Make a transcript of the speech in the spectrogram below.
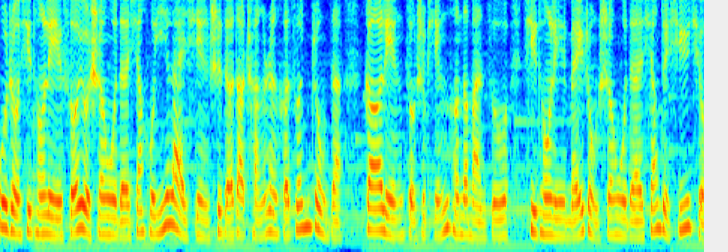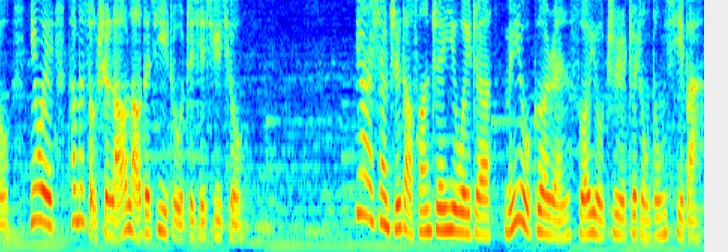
物种系统里所有生物的相互依赖性是得到承认和尊重的。高龄总是平衡地满足系统里每种生物的相对需求，因为它们总是牢牢地记住这些需求。第二项指导方针意味着没有个人所有制这种东西吧？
